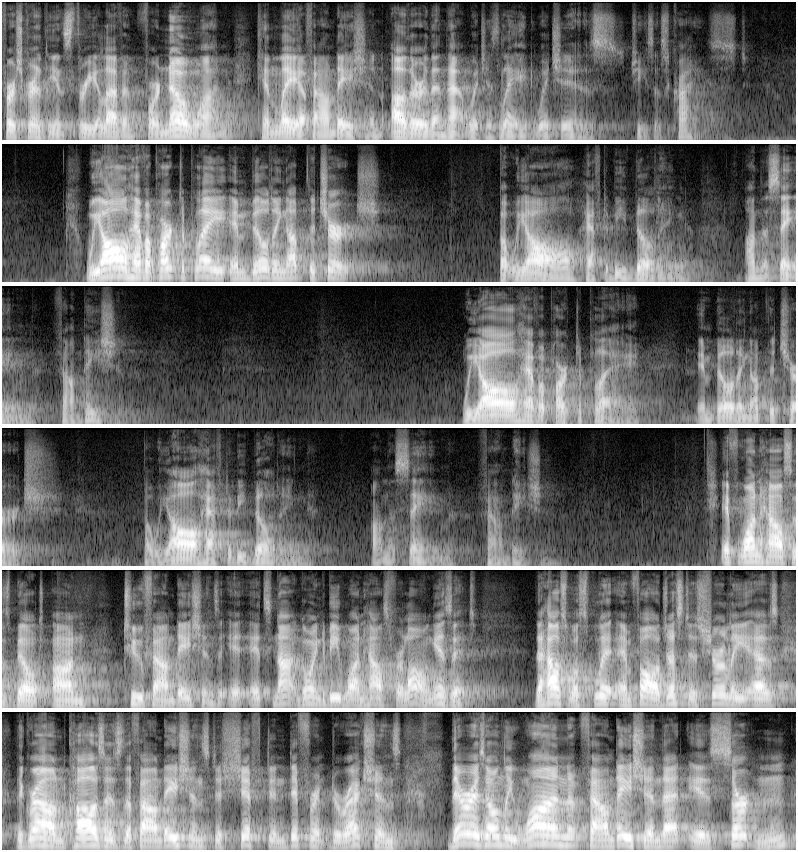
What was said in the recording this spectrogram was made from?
1 Corinthians 3:11 For no one can lay a foundation other than that which is laid, which is Jesus Christ. We all have a part to play in building up the church, but we all have to be building on the same foundation. We all have a part to play in building up the church, but we all have to be building on the same foundation. If one house is built on two foundations, it's not going to be one house for long, is it? The house will split and fall just as surely as the ground causes the foundations to shift in different directions. There is only one foundation that is certain,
